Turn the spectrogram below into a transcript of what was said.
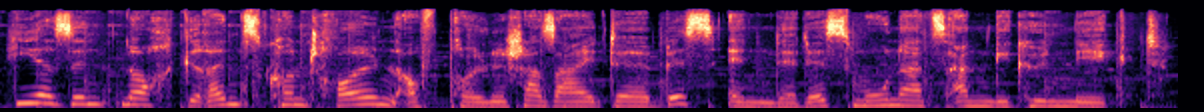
Hier sind noch Grenzkontrollen auf polnischer Seite bis Ende des Monats angekündigt.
